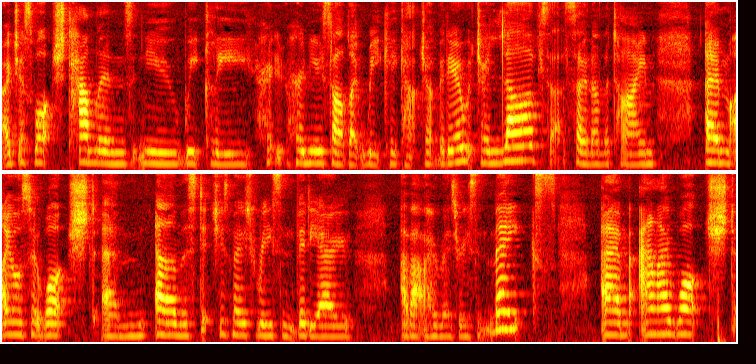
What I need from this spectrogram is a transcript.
I just watched Tamlin's new weekly, her, her new style like weekly catch-up video which I love, so that's Sewn on the Tyne. Um, I also watched um, Elle and the Stitches' most recent video about her most recent makes um, and I watched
